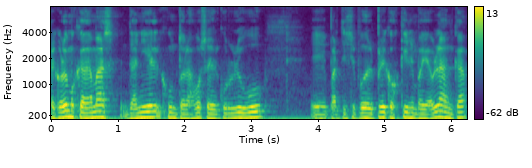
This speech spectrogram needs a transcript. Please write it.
Recordemos que además Daniel, junto a las voces del Curulubú, eh, participó del Pre-Cosquín en Bahía Blanca,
